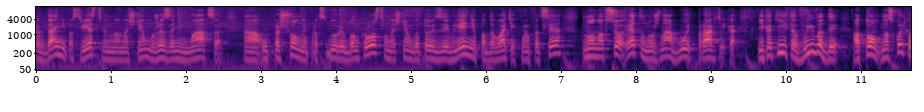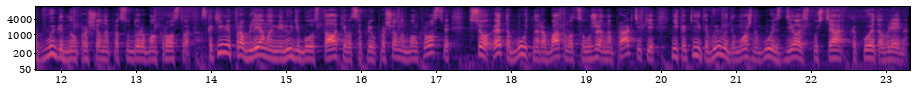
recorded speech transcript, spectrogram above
когда непосредственно начнем уже заниматься а, упрощенной процедурой банкротства, начнем готовить заявления, подавать их в МФЦ, но на все это нужна будет практика. И какие-то выводы о том, насколько выгодна упрощенная процедура банкротства, с какими проблемами люди будут сталкиваться при упрощенном банкротстве, все это будет нарабатываться уже на практике и какие-то выводы можно будет сделать спустя какое-то время.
